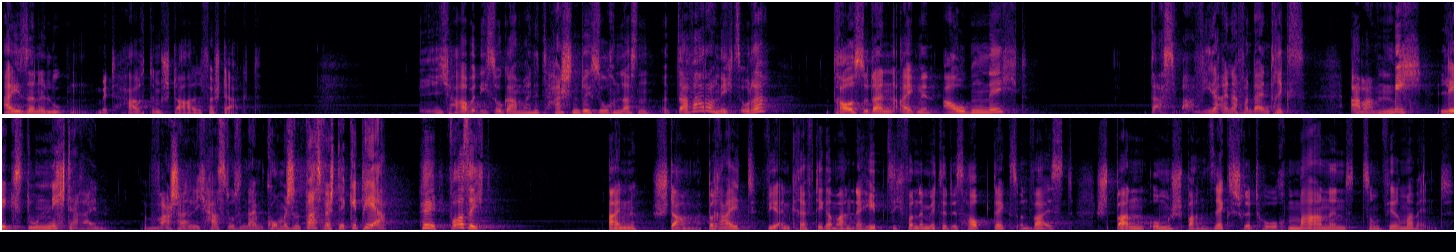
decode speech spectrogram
eiserne Luken mit hartem Stahl verstärkt. Ich habe dich sogar meine Taschen durchsuchen lassen. Da war doch nichts, oder? Traust du deinen eigenen Augen nicht? Das war wieder einer von deinen Tricks. Aber mich legst du nicht herein. Wahrscheinlich hast du es in deinem komischen Fass versteckt. Gib her! Hey, Vorsicht! Ein Stamm, breit wie ein kräftiger Mann, erhebt sich von der Mitte des Hauptdecks und weist Spann um Spann sechs Schritt hoch, mahnend zum Firmament.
